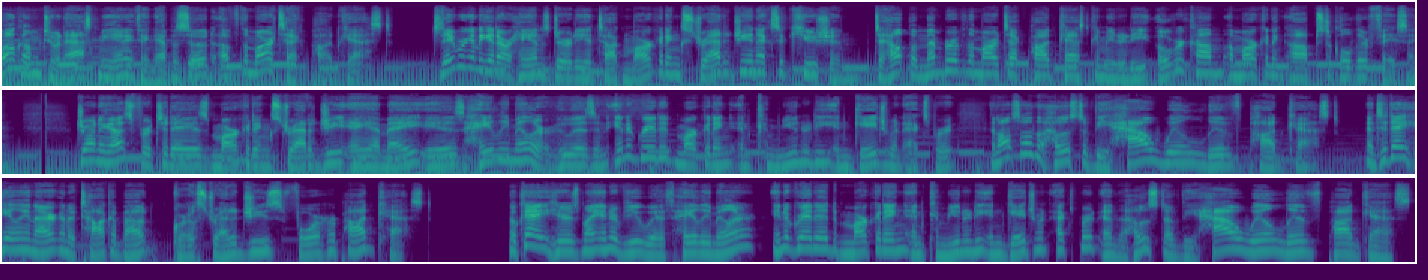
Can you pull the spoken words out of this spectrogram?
Welcome to an Ask Me Anything episode of the Martech Podcast. Today we're going to get our hands dirty and talk marketing strategy and execution to help a member of the Martech Podcast community overcome a marketing obstacle they're facing. Joining us for today's Marketing Strategy AMA is Hailey Miller, who is an integrated marketing and community engagement expert and also the host of the How We'll Live podcast. And today, Hailey and I are going to talk about growth strategies for her podcast. Okay, here's my interview with Hailey Miller, integrated marketing and community engagement expert and the host of the How We'll Live podcast.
